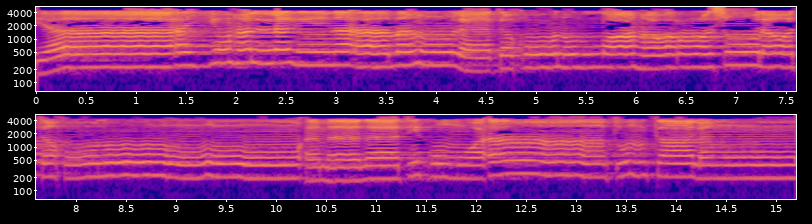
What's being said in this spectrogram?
يا أيها الذين آمنوا لا تخونوا الله والرسول وتخونوا أماناتكم وأنتم تعلمون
